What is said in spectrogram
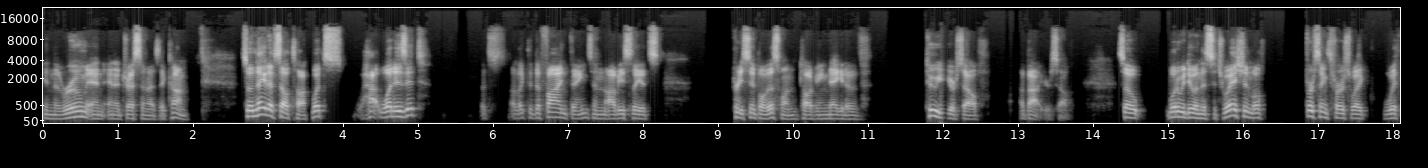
in the room and and address them as they come. So negative self talk. What's how, what is it? That's I like to define things, and obviously it's pretty simple. This one talking negative to yourself about yourself. So what do we do in this situation? Well, first things first with with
